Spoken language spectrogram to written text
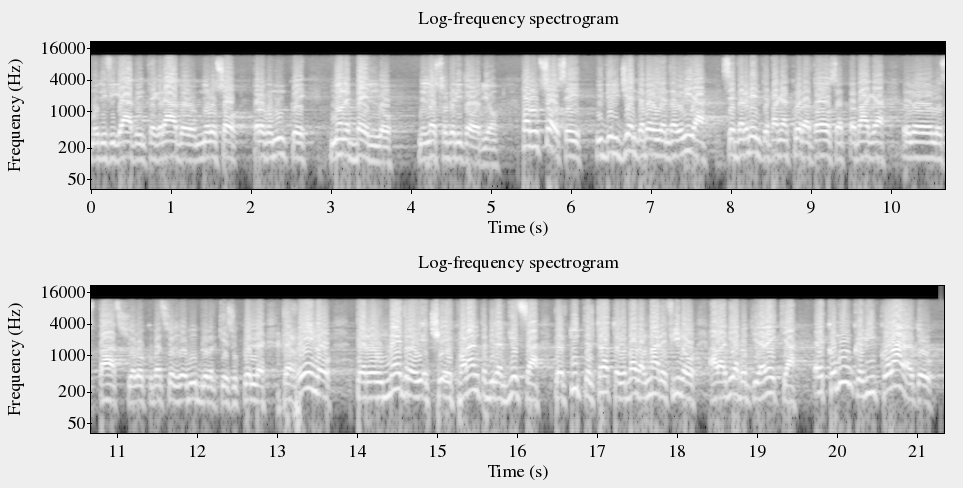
modificato, integrato, non lo so, però comunque non è bello nel nostro territorio. Poi non so se il dirigente poi è andato via, se veramente paga ancora TOSAP, paga eh, lo, lo spazio, l'occupazione del pubblico, perché su quel terreno per un metro e c- e 40 di larghezza per tutto il tratto che va dal mare fino alla via Pontina Vecchia è comunque vincolato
